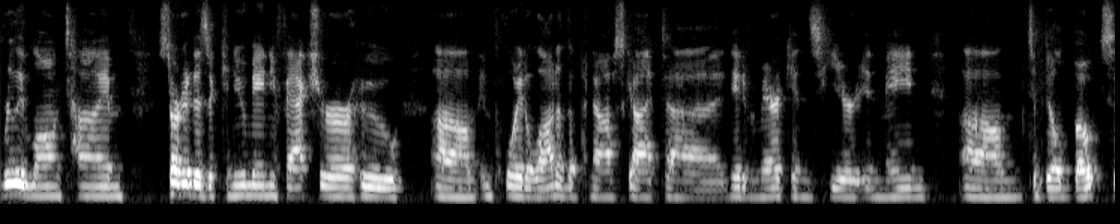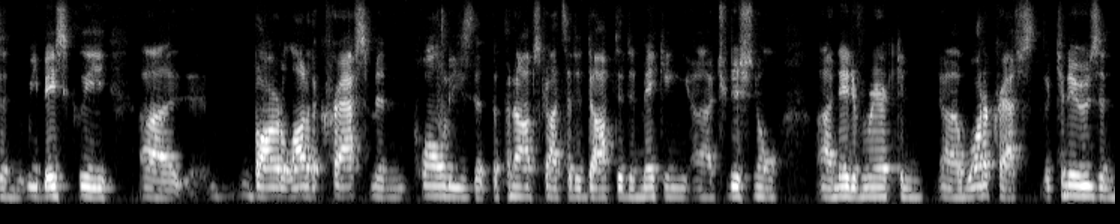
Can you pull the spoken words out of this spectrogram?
really long time. Started as a canoe manufacturer who um, employed a lot of the Penobscot uh, Native Americans here in Maine um, to build boats, and we basically uh, borrowed a lot of the craftsman qualities that the Penobscots had adopted in making uh, traditional uh, Native American uh, watercrafts, the canoes, and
